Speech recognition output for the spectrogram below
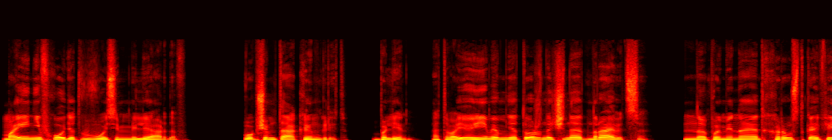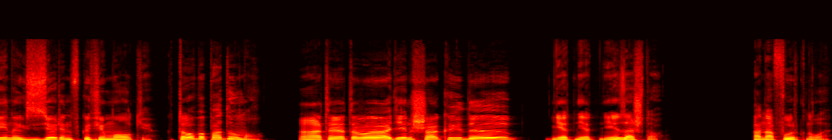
мои не входят в 8 миллиардов. В общем так, Ингрид, блин, а твое имя мне тоже начинает нравиться, Напоминает хруст кофейных зерен в кофемолке. Кто бы подумал? От этого один шаг и да... Нет-нет, ни за что. Она фыркнула.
